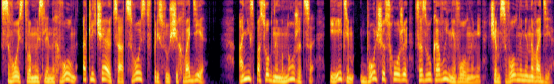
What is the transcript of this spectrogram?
Свойства мысленных волн отличаются от свойств, присущих воде — они способны множиться и этим больше схожи со звуковыми волнами, чем с волнами на воде.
